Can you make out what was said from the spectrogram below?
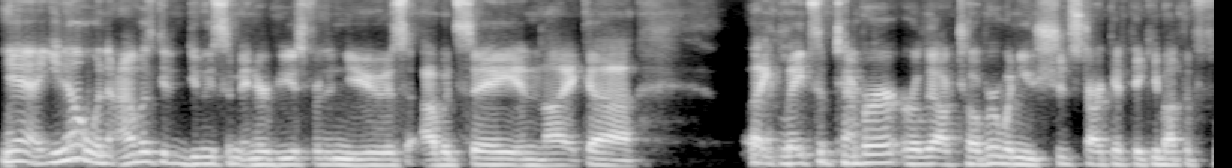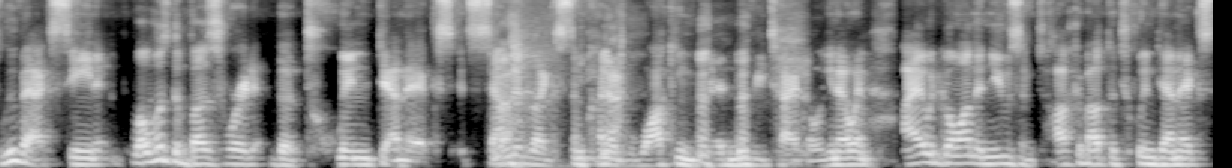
Yeah, you know, when I was getting, doing some interviews for the news, I would say in like uh like late September, early October, when you should start get thinking about the flu vaccine. What was the buzzword? The twin demics. It sounded like some kind of Walking Dead movie title, you know. And I would go on the news and talk about the twin demics.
